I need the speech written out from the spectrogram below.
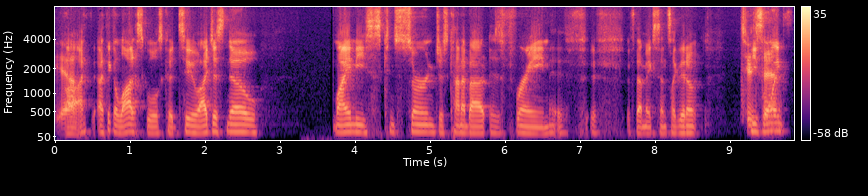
Yeah. Uh, I, th- I think a lot of schools could too. I just know Miami's concerned just kind of about his frame, if if if that makes sense. Like they don't He's length,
